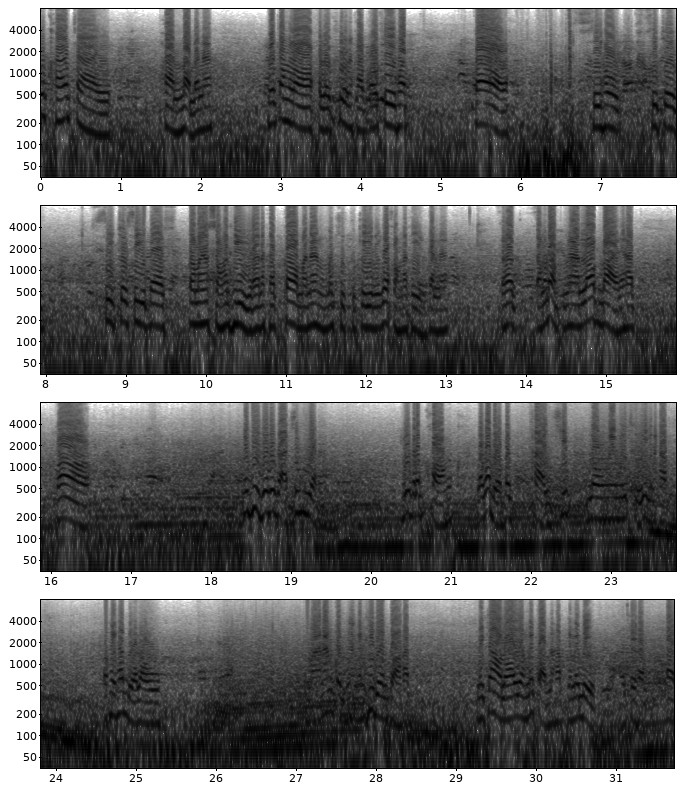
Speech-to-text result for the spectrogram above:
ลูกค้าจ่ายผ่านบัตรแล้วนะ ไม่ต้องรอคนละครึ่งนะครับ โอเคครับ ก็สี่หกสี่เจ็ดสี่เจ็ดสี่แปดประมาณสองนาทีแล้วนะครับ ก็มานั่งมื่อกี้ตะกี้นี้ก็สองนาทีเหมือนกันนะสำหรับสำหรับงานรอบบ่ายนะครับ ก็ไม่ผิดก็ดีกว่าขี้เกียจนะรีบรับของ แล้วก็เดี๋ยวไปถ่ายคลิปลงในมือถืออีกนะครับ โอเคครับเดี๋ยวเรา มานั่งกดเงินกันที่เดิมต่อนครับ ไม่เก้าร้อยยังไม่กลับนะครับยังไม่เบรกโอเคครับไป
